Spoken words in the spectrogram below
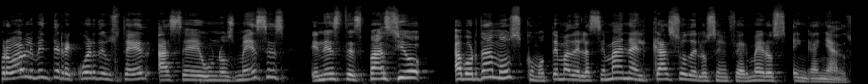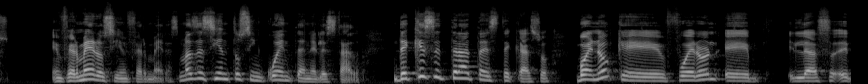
Probablemente recuerde usted hace unos meses en este espacio abordamos como tema de la semana el caso de los enfermeros engañados enfermeros y enfermeras, más de 150 en el estado. ¿De qué se trata este caso? Bueno, que fueron eh, las eh,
